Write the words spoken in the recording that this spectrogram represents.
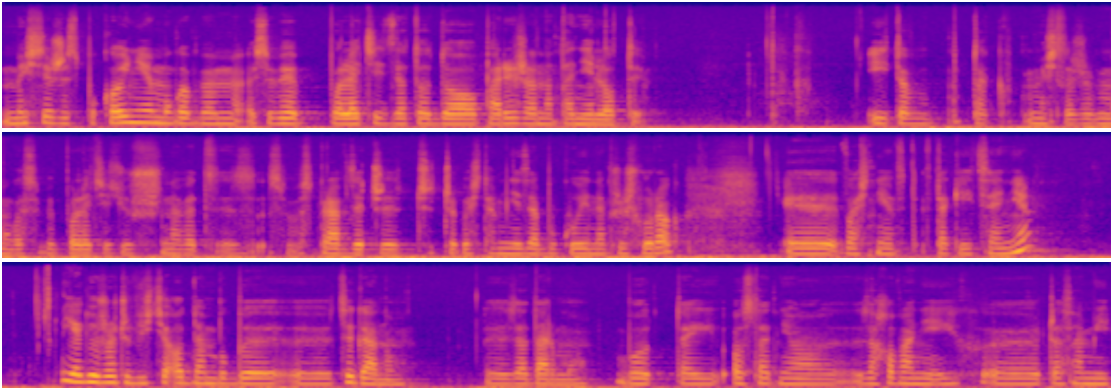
myślę, że spokojnie mogłabym sobie polecieć za to do Paryża na tanie loty. Tak. I to tak myślę, że mogę sobie polecieć już nawet z, sprawdzę, czy, czy czegoś tam nie zabukuję na przyszły rok yy, właśnie w, w, takiej cenie. Jak już oczywiście oddam byłby yy, cyganom y, za darmo, bo tutaj ostatnio zachowanie ich y, czasami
